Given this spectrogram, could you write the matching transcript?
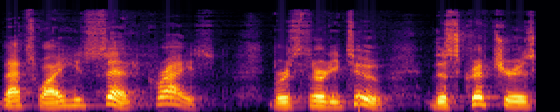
That's why he sent Christ. Verse 32 The scripture is,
